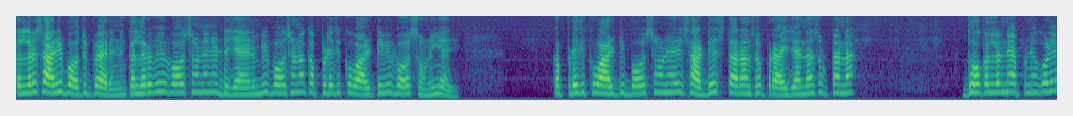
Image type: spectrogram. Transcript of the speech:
ਕਲਰ ਸਾਰੇ ਬਹੁਤ ਪਿਆਰੇ ਨੇ ਕਲਰ ਵੀ ਬਹੁਤ ਸੋਹਣੇ ਨੇ ਡਿਜ਼ਾਈਨ ਵੀ ਬਹੁਤ ਸੋਹਣਾ, ਕੱਪੜੇ ਦੀ ਕੁਆਲਿਟੀ ਵੀ ਬਹੁਤ ਸੋਹਣੀ ਹੈ ਜੀ। ਕੱਪੜੇ ਦੀ ਕੁਆਲਿਟੀ ਬਹੁਤ ਸੋਹਣੀ ਹੈ ਜੀ 1750 ਪ੍ਰਾਈਸ ਹੈ ਇਹਨਾਂ ਸੂਟਾਂ ਦਾ। ਦੋ ਕਲਰ ਨੇ ਆਪਣੇ ਕੋਲੇ।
